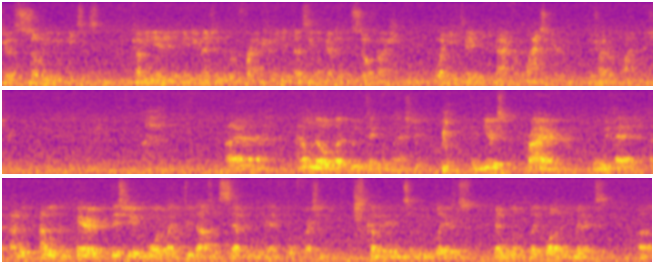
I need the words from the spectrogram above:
you have so many new pieces coming in, and, and you mentioned the refresh, I mean, it does seem like everything is so fresh. What do you take back from last year to try to apply it this year? Uh, I don't know what we would take from last year. In years prior, when we've had, I- would, I would compare this year more like two thousand seven, when we had four freshmen coming in and some new players that were gonna play quality minutes. Uh,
